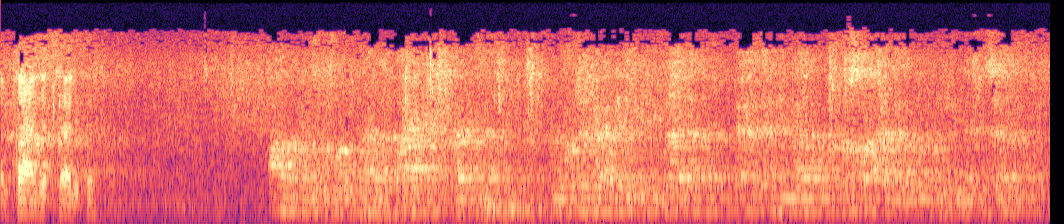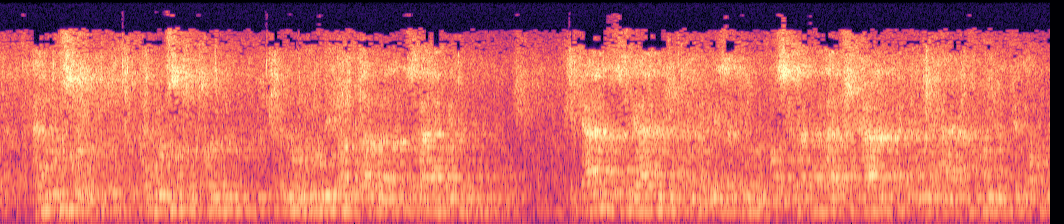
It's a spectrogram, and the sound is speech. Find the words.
القاعدة الثالثة. قال الله تعالى القاعدة الثالثة من وجب عليه العبادة هل يوصف هل يوصف الكل الزيادة متميزه منفصله فلا إشكال نفي في في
